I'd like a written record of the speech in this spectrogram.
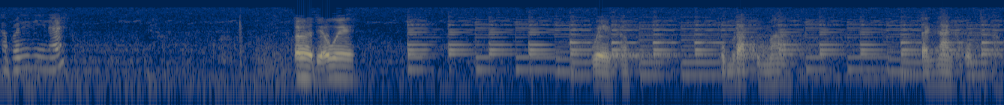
ขับรถดีๆนะ เออ เดี๋ยวเว เวครับ ผมรักคุณมาก แต่งงานกับผมนะครับ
